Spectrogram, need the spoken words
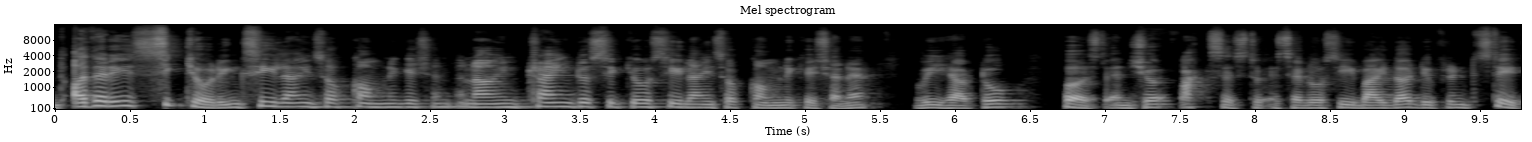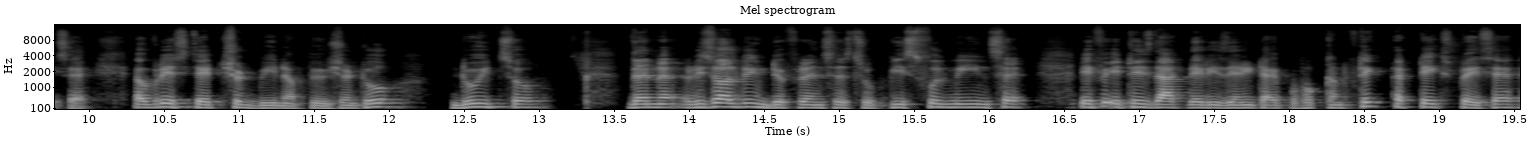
The other is securing sea lines of communication. Now, in trying to secure sea lines of communication, eh, we have to first ensure access to SLOC by the different states. Eh. Every state should be in a position to do it so. Then resolving differences through peaceful means. Eh. If it is that there is any type of a conflict that takes place, eh,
